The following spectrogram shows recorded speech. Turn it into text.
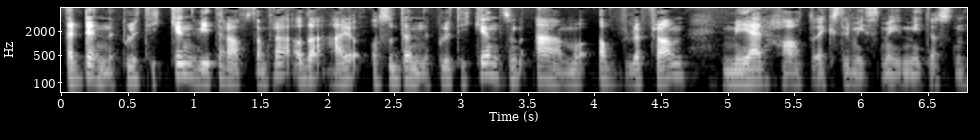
Det er denne politikken vi tar avstand fra, og det er jo også denne politikken som er med å avle fram mer hat og ekstremisme i Midtøsten.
